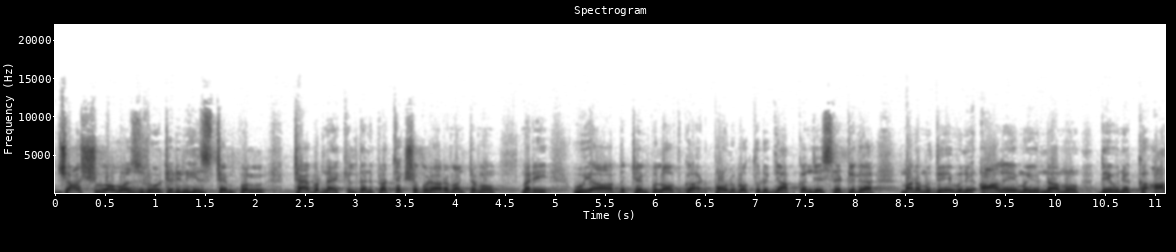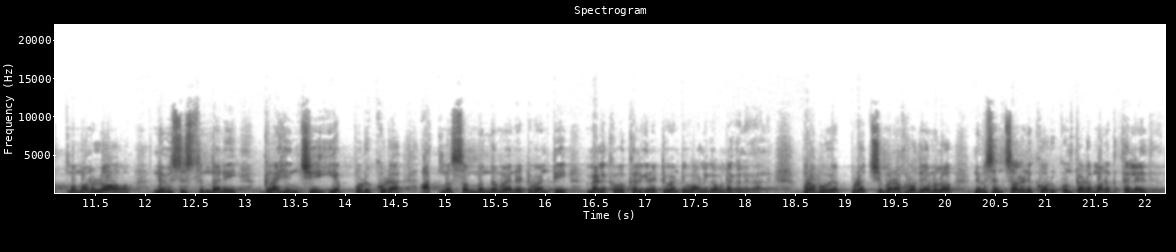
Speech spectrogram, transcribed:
Joshua was rooted in his temple tabernacle దాని ప్రత్యక్ష గుడారం అంటాము. మరి we are the temple of God పౌలు భక్తుడు జ్ఞాపకం చేసినట్లుగా మనము దేవుని ఆలయమై ఉన్నాము. దేవుని యొక్క ఆత్మ మనలో నివసిస్తుందని గ్రహించి ఎప్పుడు కూడా ఆత్మ సంబంధమైనటువంటి మెళకువ కలిగినటువంటి వాళ్ళుగా ఉండగలగాలి. ప్రభు ఎప్పుడొచ్చి మన హృదయంలో నివసించాలని కోరుకుంటాడో మనకు తెలియదు.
